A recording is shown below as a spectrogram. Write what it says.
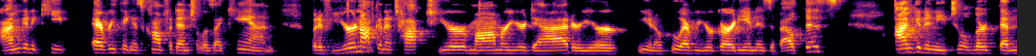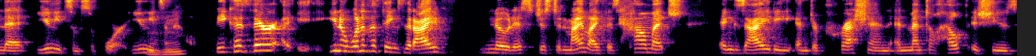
i'm going to keep everything as confidential as i can but if you're not going to talk to your mom or your dad or your you know whoever your guardian is about this i'm going to need to alert them that you need some support you need some Mhm. help because there you know one of the things that i've noticed just in my life is how much anxiety and depression and mental health issues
